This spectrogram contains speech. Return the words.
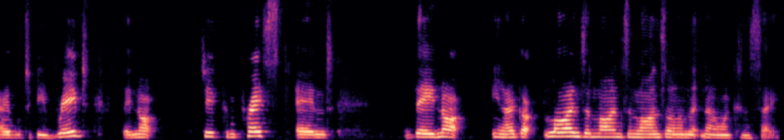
able to be read. They're not too compressed and they're not, you know, got lines and lines and lines on them that no one can see.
